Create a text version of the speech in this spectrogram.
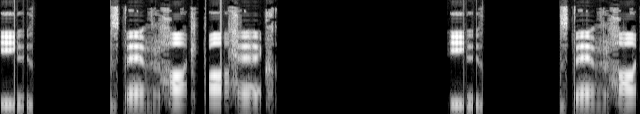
is there berhak is there berhak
